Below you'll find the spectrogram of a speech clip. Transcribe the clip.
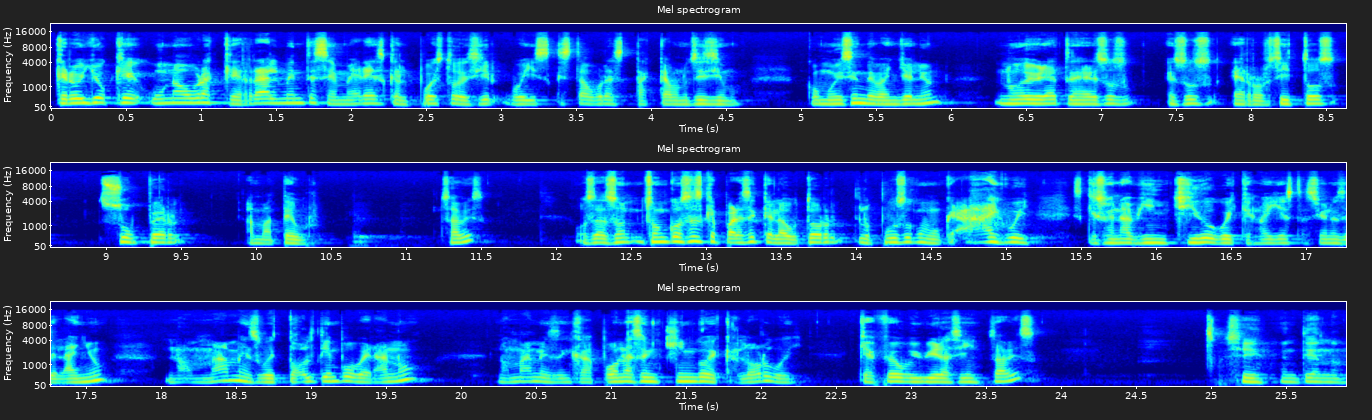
creo yo que una obra que realmente se merezca el puesto de decir, güey, es que esta obra está cabroncísimo. Como dicen de Evangelion, no debería tener esos, esos errorcitos súper amateur. ¿Sabes? O sea, son, son cosas que parece que el autor lo puso como que, ay, güey, es que suena bien chido, güey, que no haya estaciones del año. No mames, güey, todo el tiempo verano. No mames, en Japón hace un chingo de calor, güey. Qué feo vivir así, ¿sabes? Sí, entiendo.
